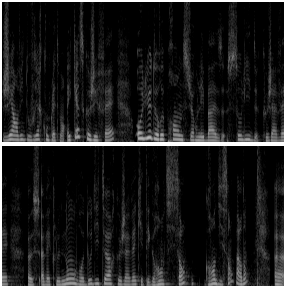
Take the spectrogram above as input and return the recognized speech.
j'ai envie d'ouvrir complètement. Et qu'est-ce que j'ai fait? Au lieu de reprendre sur les bases solides que j'avais, euh, avec le nombre d'auditeurs que j'avais qui était grandissant, grandissant pardon, euh,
